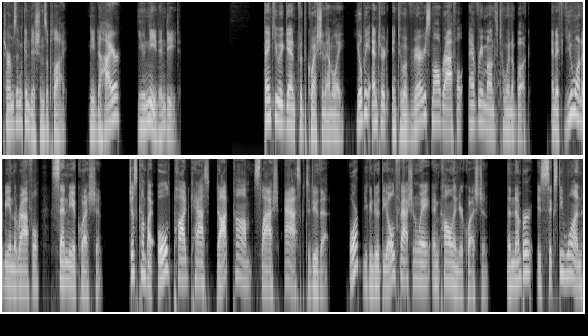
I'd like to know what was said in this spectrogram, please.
Terms and conditions apply. Need to hire? You need Indeed. Thank you again for the question, Emily. You'll be entered into a very small raffle every month to win a book. And if you want to be in the raffle, send me a question. Just come by oldpodcast.com slash ask to do that. Or you can do it the old fashioned way and call in your question. The number is 61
